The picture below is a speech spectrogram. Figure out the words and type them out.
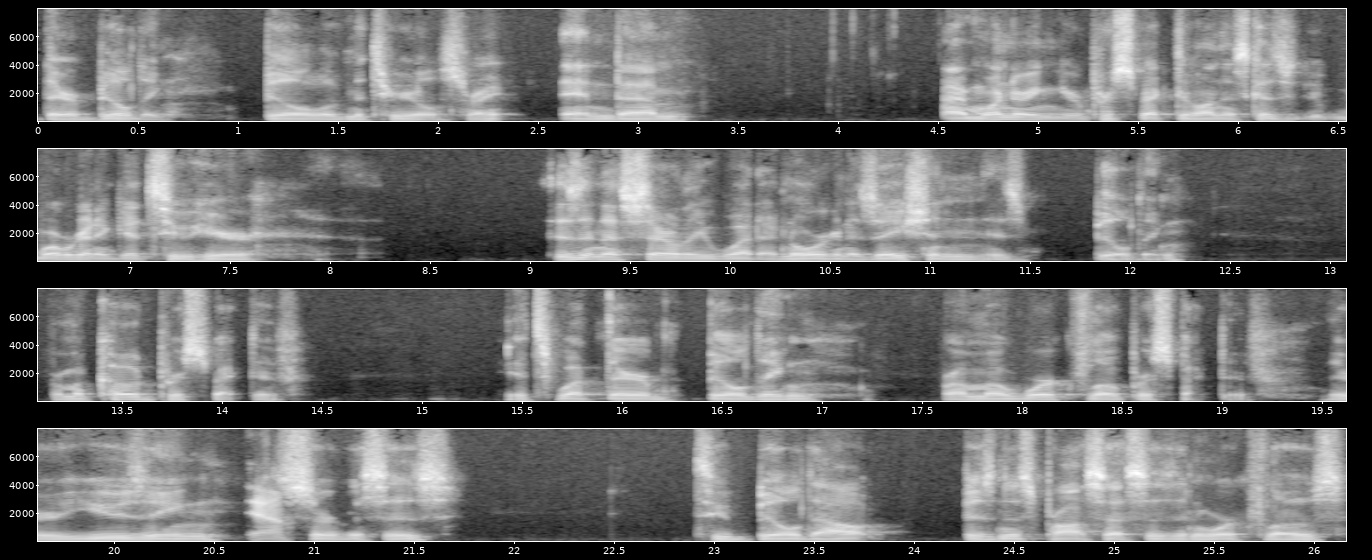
they're building, bill of materials, right? And um, I'm wondering your perspective on this because what we're going to get to here isn't necessarily what an organization is building from a code perspective. It's what they're building from a workflow perspective. They're using yeah. services to build out business processes and workflows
